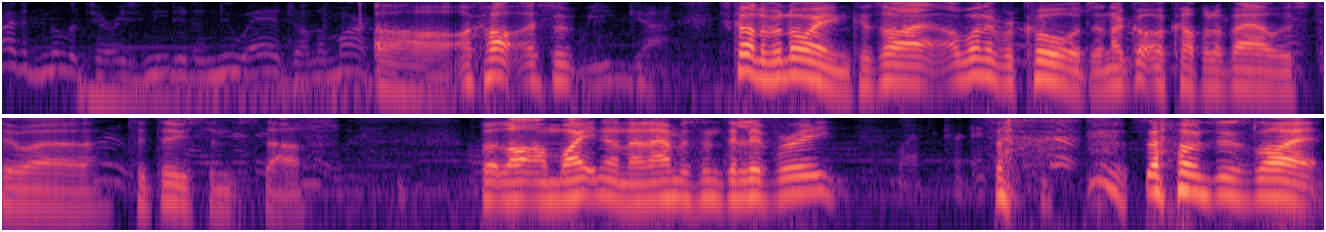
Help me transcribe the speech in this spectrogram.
With SOP out of the picture, private militaries needed a new edge on the market. Oh, I can't. It's, a, we got it. it's kind of annoying because I, I want to record and I got a couple of hours to uh to do some stuff, but like I'm waiting on an Amazon delivery, so so I'm just like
